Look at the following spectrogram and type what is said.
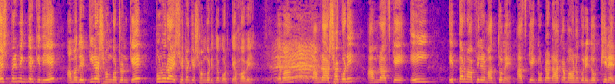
দেশপ্রেমিকদেরকে দিয়ে আমাদের ক্রীড়া সংগঠনকে পুনরায় সেটাকে সংগঠিত করতে হবে। এবং আমরা আশা করি আমরা আজকে এই ইফতার মাহফিলের মাধ্যমে আজকে গোটা ঢাকা মহানগরী দক্ষিণের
